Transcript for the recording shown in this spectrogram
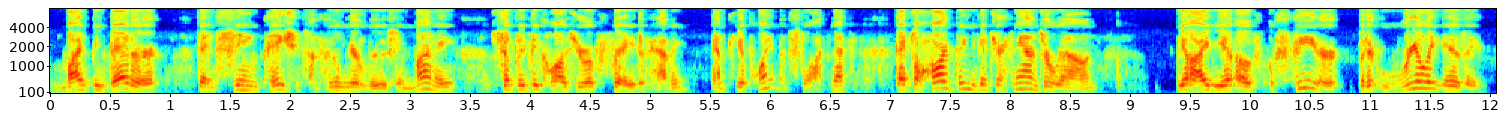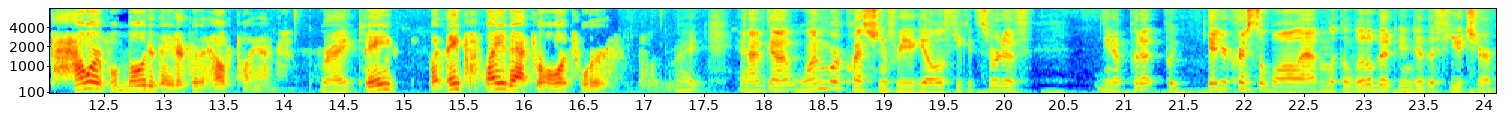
might be better than seeing patients on whom you're losing money simply because you're afraid of having empty appointment slots. That's, that's a hard thing to get your hands around, the idea of fear, but it really is a powerful motivator for the health plans. Right. They, but they play that for all it's worth. Right. And I've got one more question for you, Gil. If you could sort of, you know, put a, put get your crystal ball out and look a little bit into the future.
